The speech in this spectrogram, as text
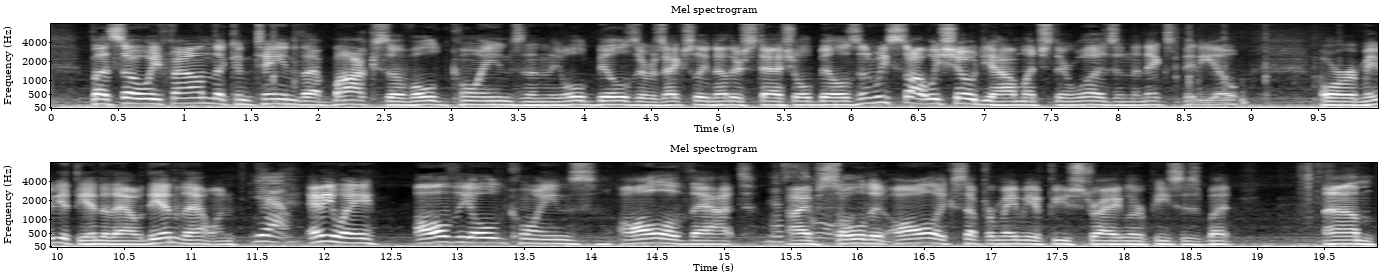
but so we found the contained that box of old coins and the old bills. There was actually another stash of old bills, and we saw we showed you how much there was in the next video, or maybe at the end of that, the end of that one. Yeah. Anyway, all the old coins, all of that, That's I've sold. sold it all except for maybe a few straggler pieces. But um,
